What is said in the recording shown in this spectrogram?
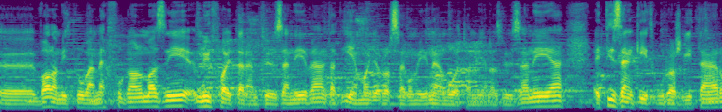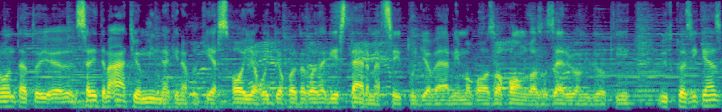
ö, valamit próbál megfogalmazni, műfajteremtő zenével, tehát ilyen Magyarországon még nem volt, amilyen az ő zenéje. Egy 12 húros gitáron, tehát hogy, szerintem átjön mindenkinek, aki ezt hallja, hogy gyakorlatilag az egész termet szét tudja verni maga az a hang, az az erő, amiből ki ütközik ez.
